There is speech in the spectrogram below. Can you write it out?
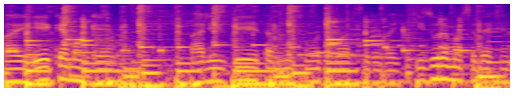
ভাই, এ কেমন গেম ভালিস দিয়ে তার মুখে মধ্যে মারছে রে ভাই। কি জোরে মারছে দেখেন।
